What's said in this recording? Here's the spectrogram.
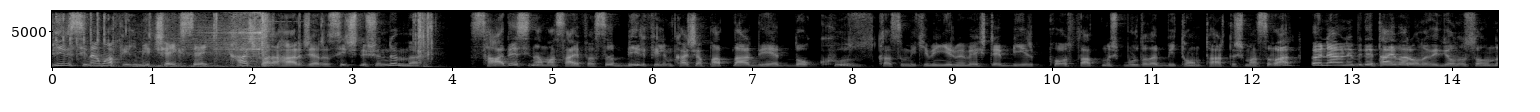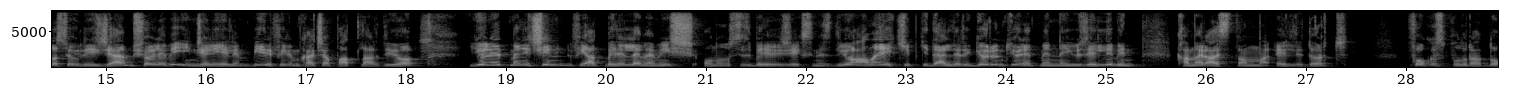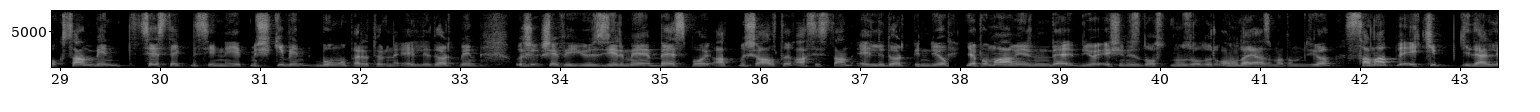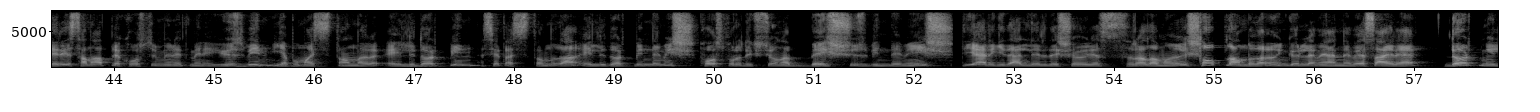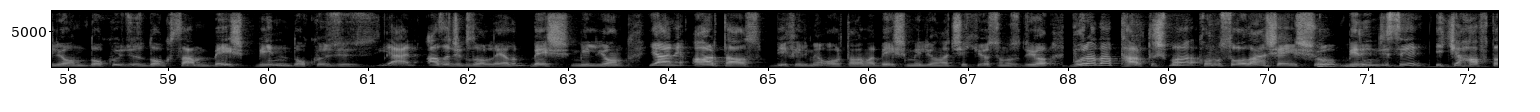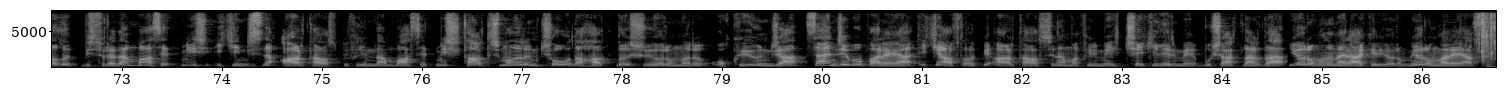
Bir sinema filmi çeksek kaç para harcarız hiç düşündün mü? Sade sinema sayfası bir film kaça patlar diye 9 Kasım 2025'te bir post atmış. Burada da bir ton tartışması var. Önemli bir detay var onu videonun sonunda söyleyeceğim. Şöyle bir inceleyelim. Bir film kaça patlar diyor. Yönetmen için fiyat belirlememiş. Onu siz belirleyeceksiniz diyor. Ana ekip giderleri görüntü yönetmenine 150 bin, kamera asistanına 54, Focus Puller'a 90 bin, ses teknisyenine 72 bin, boom operatörüne 54 bin, ışık şefi 120, best boy 66, asistan 54 bin diyor. Yapım amirinde diyor eşiniz dostunuz olur onu da yazmadım diyor. Sanat ve ekip giderleri sanat ve kostüm yönetmeni 100 bin, yapım asistanları 54 bin, set asistanı da 54 bin demiş. Post prodüksiyona 500 bin demiş. Diğer giderleri de şöyle sıralamış. Toplamda da öngörülemeyenle vesaire 4 milyon 995 bin 900 yani azıcık zorlayalım. 5 milyon. Yani Art House bir filmi ortalama 5 milyona çekiyorsunuz diyor. Burada tartışma konusu olan şey şu. Birincisi 2 haftalık bir süreden bahsetmiş. İkincisi de Art House bir filmden bahsetmiş. Tartışmaların çoğu da haklı. Şu yorumları okuyunca sence bu paraya 2 haftalık bir Art House sinema filmi çekilir mi bu şartlarda? Yorumunu merak ediyorum. Yorumlara yaz.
